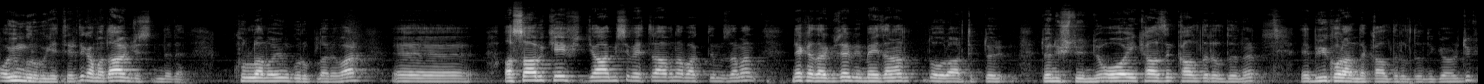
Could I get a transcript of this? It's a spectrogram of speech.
oyun grubu getirdik ama daha öncesinde de kurulan oyun grupları var. E, Ashab-ı Keyf Camisi ve etrafına baktığımız zaman ne kadar güzel bir meydana doğru artık dö- dönüştüğünü, o enkazın kaldırıldığını, e, büyük oranda kaldırıldığını gördük.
